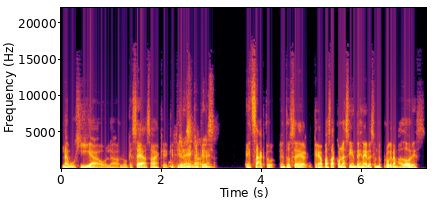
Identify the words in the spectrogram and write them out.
la bujía o la, lo que sea, ¿sabes? Que, que que nada de tiene. eso. Exacto. Entonces, ¿qué va a pasar con la siguiente generación de programadores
